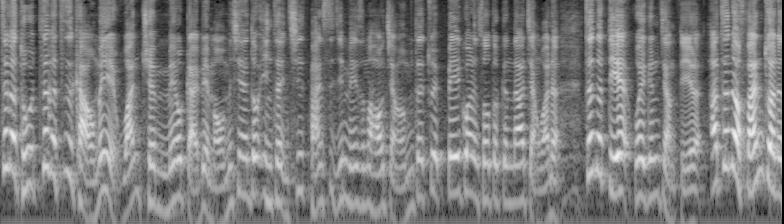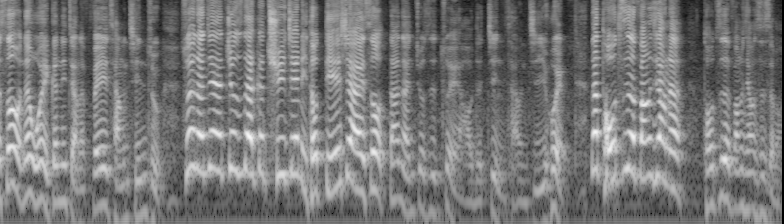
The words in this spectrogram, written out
这个图这个字卡我们也完全没有改变嘛，我们现在都印证。其实盘市已经没什么好讲，我们在最悲观的时候都跟大家讲完了。真的跌，我也跟你讲跌了啊。真的反转的时候，那我也跟你讲的非常清楚。所以呢，现在就是在个区间里头跌下来的时候，当然就是最好的进场机会。那投资的方向呢？投资的方向是什么？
